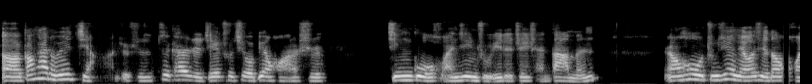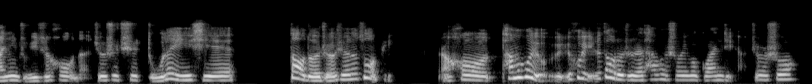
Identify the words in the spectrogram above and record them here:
呃，刚开头也讲啊，就是最开始接触气候变化是经过环境主义的这扇大门，然后逐渐了解到环境主义之后呢，就是去读了一些道德哲学的作品。然后他们会有会道德哲学，他会说一个观点啊，就是说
